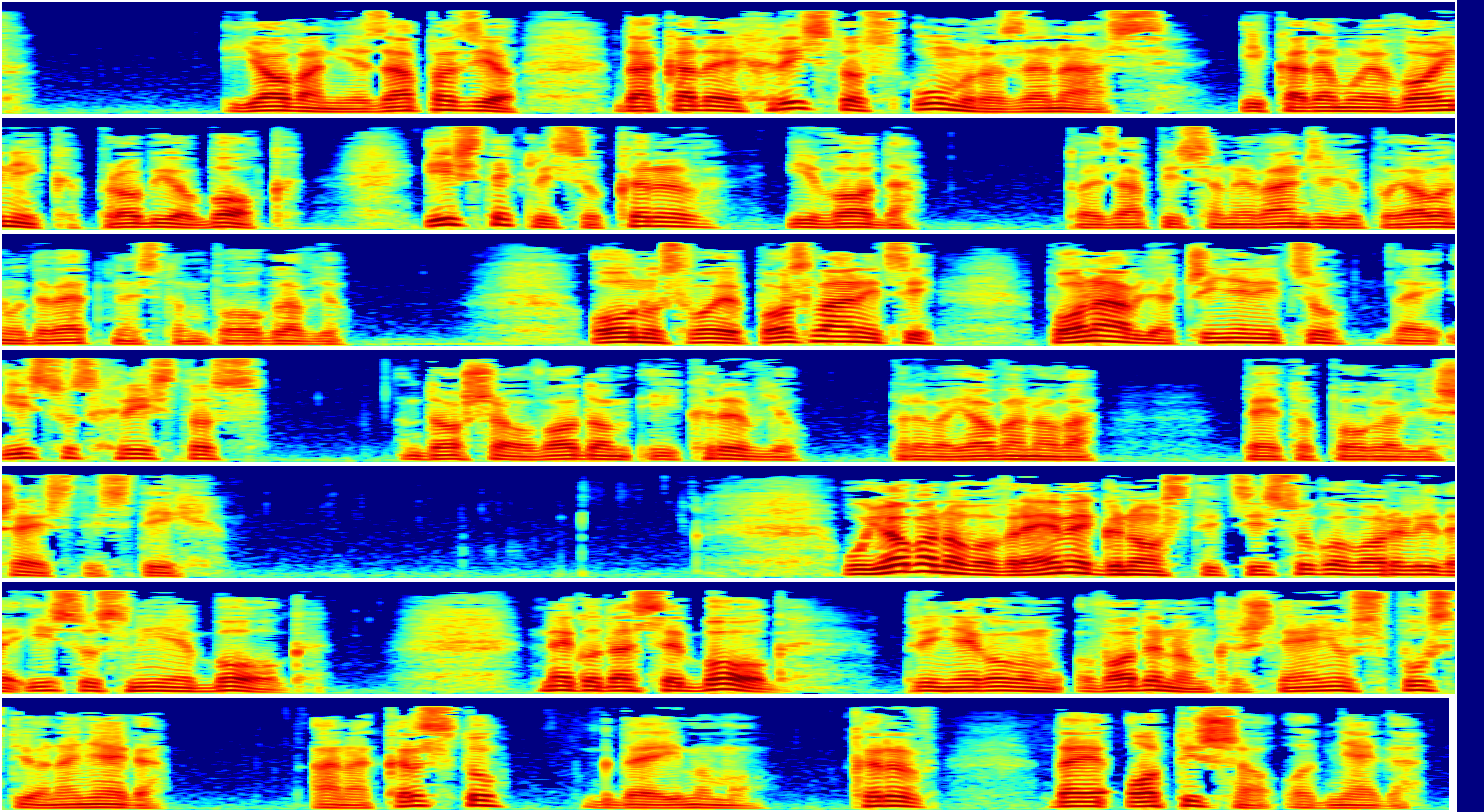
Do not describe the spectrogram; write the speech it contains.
Jovan je zapazio da kada je Hristos umro za nas i kada mu je vojnik probio bok, istekli su krv i voda. To je zapisano u Evanđelju po Jovanu 19. poglavlju. On u svojoj poslanici ponavlja činjenicu da je Isus Hristos došao vodom i krvlju. Prva Jovanova, peto poglavlje šesti stih. U Jovanovo vreme gnostici su govorili da Isus nije Bog, nego da se Bog pri njegovom vodenom krštenju spustio na njega, a na krstu, gde imamo krv, da je otišao od njega.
